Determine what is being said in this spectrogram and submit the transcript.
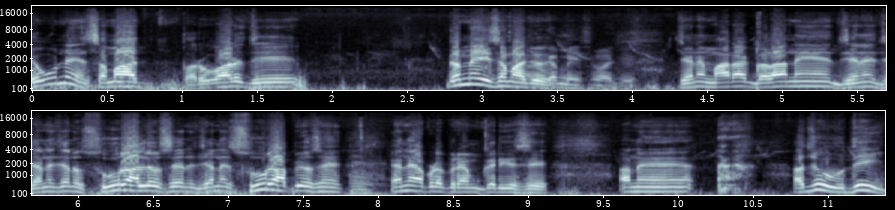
એવું ને સમાજ ભરવાડ જે ગમે એ સમાજ હોય. ગમે સમાજ હોય. જેને મારા ગળાને જેને જેને જેનો સૂર આલ્યો છે ને જેને સૂર આપ્યો છે એને આપણે પ્રેમ કરીએ છીએ. અને હજુ સુધી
